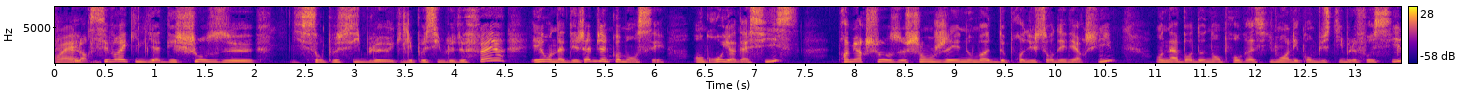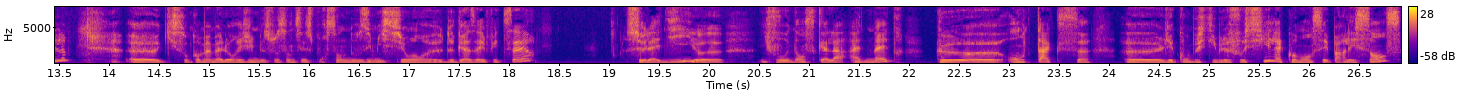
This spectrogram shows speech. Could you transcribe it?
Alors, c'est vrai qu'il y a des choses qui sont possibles, qu'il est possible de faire, et on a déjà bien commencé. En gros, il y en a six. Première chose, changer nos modes de production d'énergie en abandonnant progressivement les combustibles fossiles, euh, qui sont quand même à l'origine de 76% de nos émissions euh, de gaz à effet de serre. Cela dit, euh, il faut dans ce cas-là admettre que on taxe les combustibles fossiles, à commencer par l'essence,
